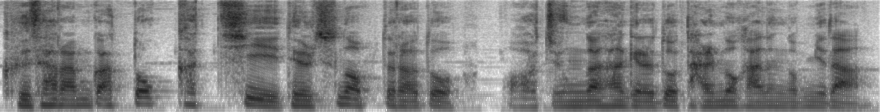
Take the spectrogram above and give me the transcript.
그 사람과 똑같이 될 수는 없더라도 어중간하게라도 닮아가는 겁니다.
